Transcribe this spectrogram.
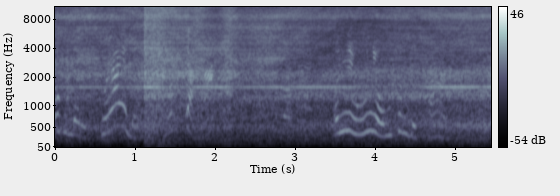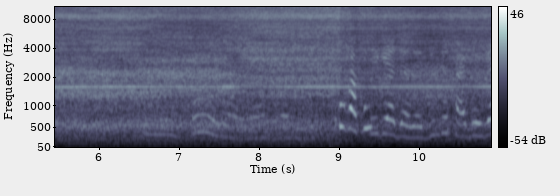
어, 근데 고양이 너무 귀엽지 않아? 언니 운이 엄청 좋다. 코가 보이게 해야 돼. 눈도 잘 보이게.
